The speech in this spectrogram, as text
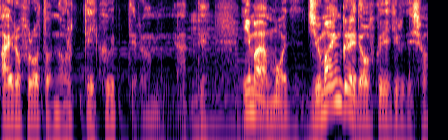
アイロフロート乗っていくっていうのがあって、うん、今はもう10万円ぐらいで往復できるでしょ。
